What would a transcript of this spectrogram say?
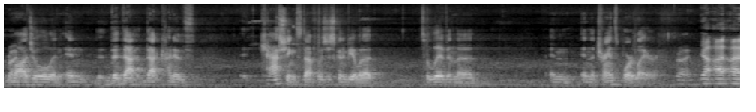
Right. module, and, and that, that that kind of caching stuff was just going to be able to to live in the in in the transport layer. right. Yeah, I, I,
